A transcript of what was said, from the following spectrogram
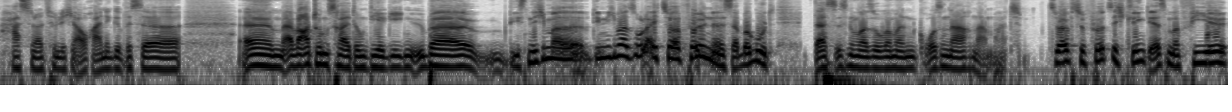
hast du natürlich auch eine gewisse ähm, Erwartungshaltung dir gegenüber, die ist nicht immer, die nicht immer so leicht zu erfüllen ist. Aber gut, das ist nun mal so, wenn man einen großen Nachnamen hat. 12 zu 40 klingt erstmal viel.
